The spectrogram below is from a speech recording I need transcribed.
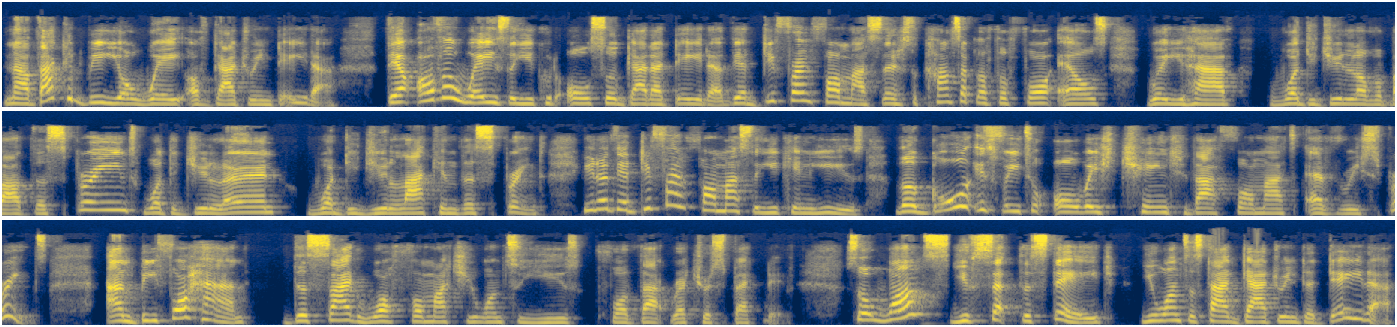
Now, that could be your way of gathering data. There are other ways that you could also gather data. There are different formats. There's the concept of the four L's, where you have what did you love about the sprint? What did you learn? What did you lack in the sprint? You know, there are different formats that you can use. The goal is for you to always change that format every sprint. And beforehand, decide what format you want to use for that retrospective. So once you've set the stage, you want to start gathering the data.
